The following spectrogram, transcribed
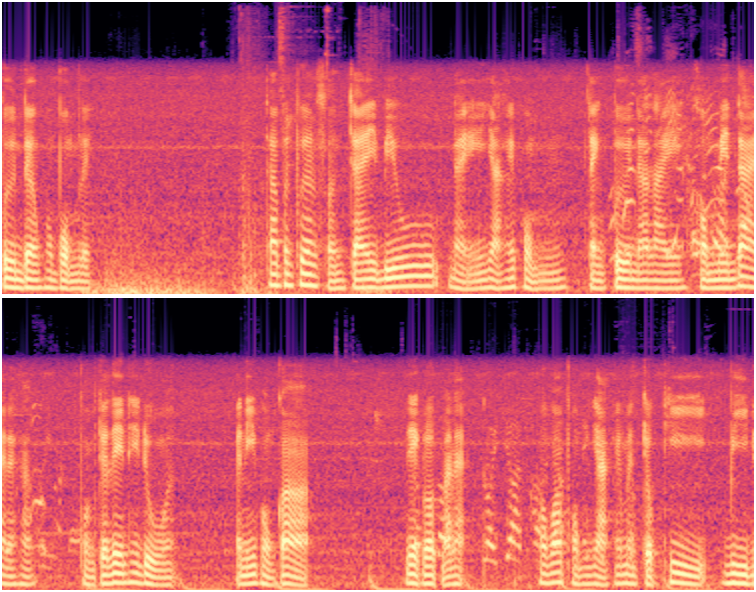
ปืนเดิมของผมเลย ถ้าเพื่อนๆสนใจบิวไหนอยากให้ผมแต่งปืนอะไร คอมเมนต์ได้นะครับ ผมจะเล่นให้ดูอะอันนี้ผมก็เรียกรถมาแล้ว เพราะว่าผมอยากให้มันจบที่ B1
